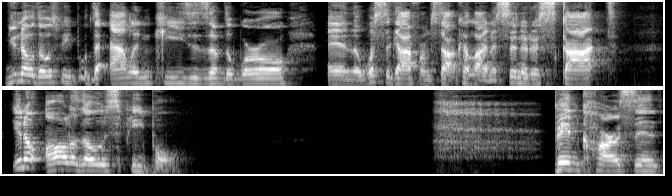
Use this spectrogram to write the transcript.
You know those people, the Alan Keyeses of the world, and the, what's the guy from South Carolina, Senator Scott. You know all of those people. Ben Carson,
